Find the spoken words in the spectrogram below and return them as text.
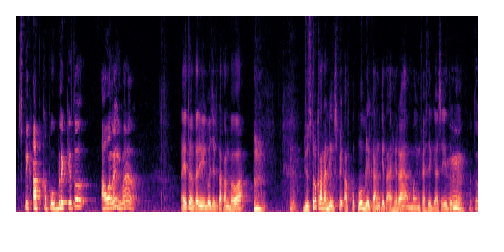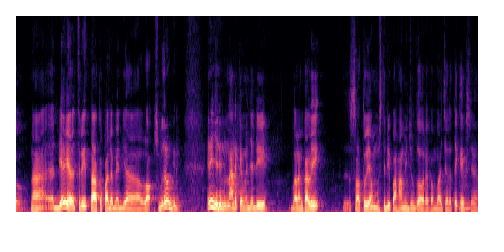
speak up ke publik itu awalnya gimana? Nah itu yang tadi gue ceritakan bahwa justru karena dia speak up ke publik kan kita akhirnya menginvestigasi itu kan. Hmm, betul. Nah dia ya cerita kepada media lo sebetulnya begini, ini jadi menarik ya menjadi barangkali satu yang mesti dipahami juga oleh pembaca detik X ya.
